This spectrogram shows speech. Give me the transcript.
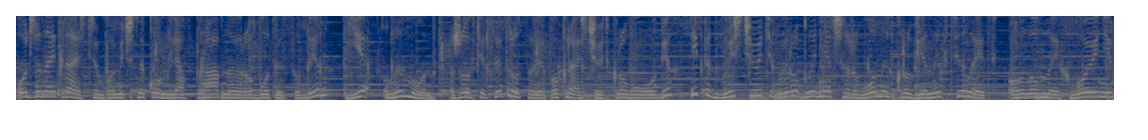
Отже, найкращим помічником для вправної роботи судин є лимон. Жовті цитрусові покращують кровообіг і підвищують вироблення червоних кров'яних тілець, головних воїнів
